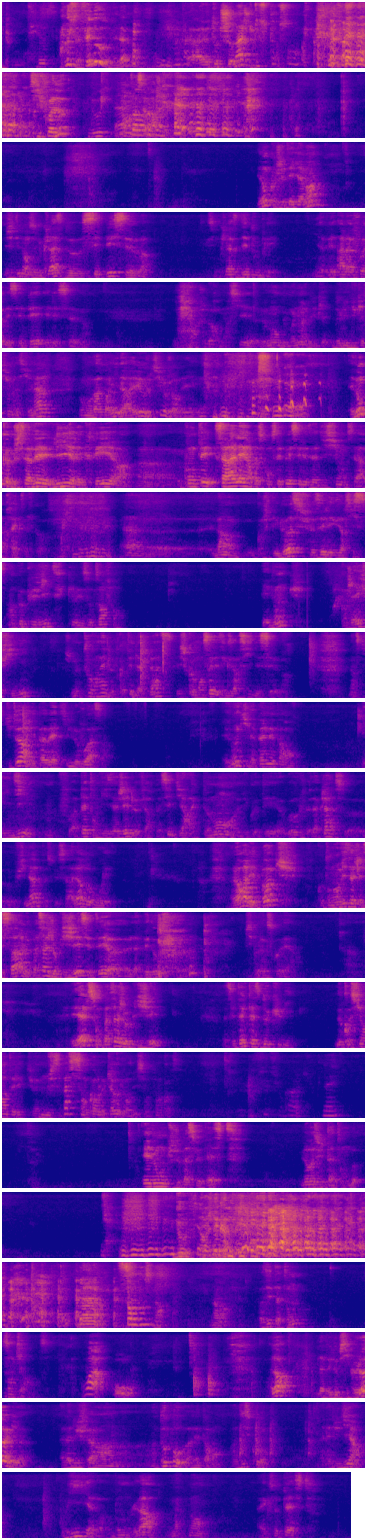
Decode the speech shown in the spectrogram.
Oui, ça fait 12, on est d'accord. Euh, le taux de chômage, 12%. 6 x 2 12. Non, ça marche. Et donc, quand j'étais gamin, j'étais dans une classe de CP-CE1 c'est une classe dédoublée. Il y avait à la fois des CP et des CE1. je dois remercier le membre de moyens de l'éducation nationale pour m'avoir permis d'arriver où je suis aujourd'hui. et donc, comme je savais lire, écrire, euh, compter, ça a l'air parce qu'on CP, c'est les additions, c'est après que ça se corse. Euh, ben, quand j'étais gosse, je faisais l'exercice un peu plus vite que les autres enfants. Et donc, quand j'avais fini, je me tournais de l'autre côté de la classe et je commençais les exercices des CE1. L'instituteur, il n'est pas bête, il le voit ça. Et donc, il appelle mes parents. Et il dit, il faudra peut-être envisager de le faire passer directement euh, du côté euh, gauche de la classe, euh, au final, parce que ça a l'air de rouler. Alors à l'époque, quand on envisageait ça, le passage obligé, c'était la pédopsychologue scolaire. Et elle, son passage obligé, bah, c'était le test de QI de quotient intellectuel. Je ne sais pas si c'est encore le cas aujourd'hui, si on fait encore ça. Et donc, je passe le test, le résultat tombe. 12, non, je déconne. non, 112, non. Non, non. Le résultat tombe, 140. Waouh Alors, la pédopsychologue, elle a dû faire un, un topo à mes parents, un discours. Elle a dû dire oui, alors bon, là, maintenant, avec ce test,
